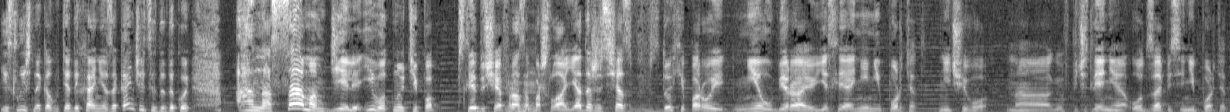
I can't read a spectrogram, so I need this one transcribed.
и слышно, как у тебя дыхание заканчивается, и ты такой, а на самом деле, и вот, ну, типа, следующая фраза Мгм. пошла. Я даже сейчас вздохи порой не убираю, если они не портят ничего, на впечатление от записи не портят.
